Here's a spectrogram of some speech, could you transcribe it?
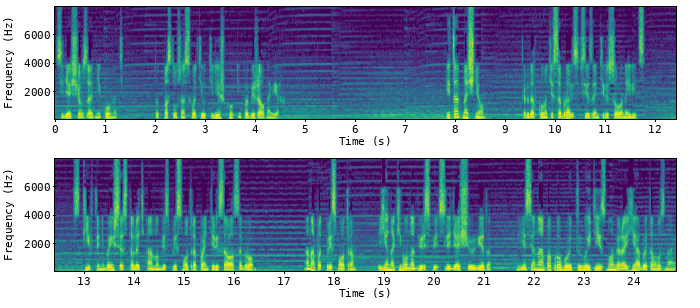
сидящего в задней комнате. Тот послушно схватил тележку и побежал наверх. Итак, начнем, когда в комнате собрались все заинтересованные лица. «Скиф, ты не боишься оставлять Анну без присмотра?» — поинтересовался Гром. «Она под присмотром. Я накинул на дверь следящую веду. Если она попробует выйти из номера, я об этом узнаю».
